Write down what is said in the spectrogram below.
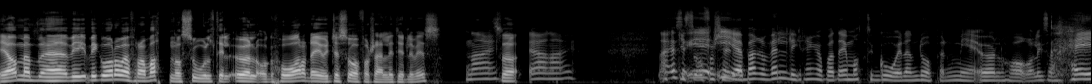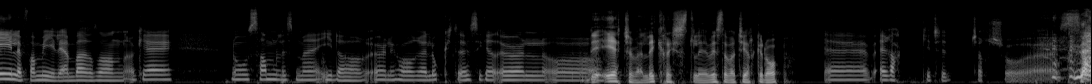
Ja, men uh, vi, vi går over fra vann og sol til øl og hår. Det er jo ikke så forskjellig, tydeligvis. Nei. Så Ja, nei. Nei, altså, jeg, jeg er bare veldig krenka på at jeg måtte gå i den dåpen med ølhår, og liksom hele familien bare sånn OK, nå samles vi, Ida har øl i håret, lukter sikkert øl, og det er ikke veldig kristelig hvis det var kirkedåp. eh, Jeg rakk ikke kirka, eh, så Da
